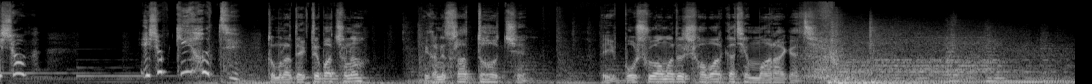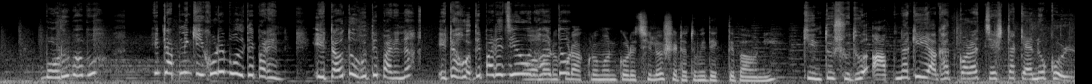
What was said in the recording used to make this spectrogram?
এসব? এসব কি হচ্ছে? তোমরা দেখতে পাচ্ছ না? এখানে শ্রাদ্ধ হচ্ছে। এই পশু আমাদের সবার কাছে মারা গেছে। বড় বাবু এটা আপনি কি করে বলতে পারেন? এটাও তো হতে পারে না। এটা হতে পারে যে ও আমার উপর আক্রমণ করেছিল সেটা তুমি দেখতে পাওনি। কিন্তু শুধু আপনাকেই আঘাত করার চেষ্টা কেন করল?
